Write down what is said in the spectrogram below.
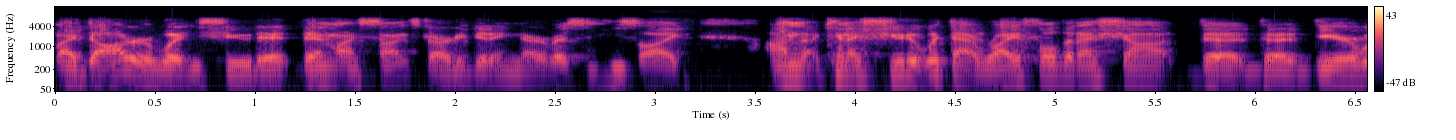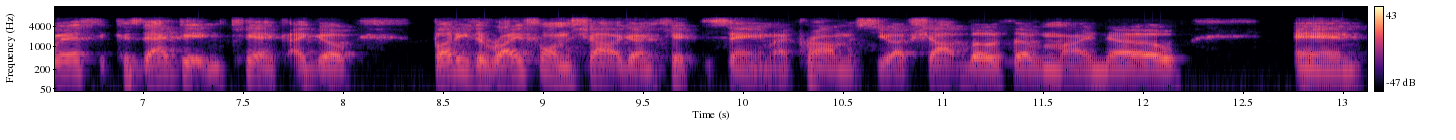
my daughter wouldn't shoot it, then my son started getting nervous and he's like, I'm not, can I shoot it with that rifle that I shot the the deer with? Because that didn't kick. I go, buddy, the rifle and the shotgun kick the same. I promise you. I've shot both of them. I know. And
